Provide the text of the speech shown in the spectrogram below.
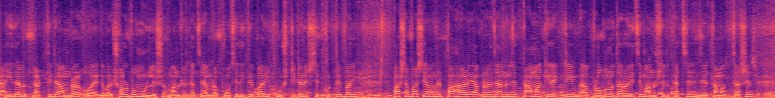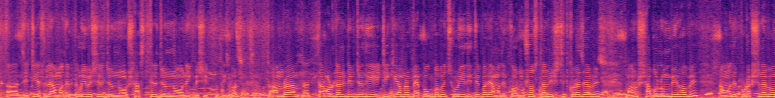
চাহিদার ঘাটতিটা আমরা ও একেবারে স্বল্প মূল্যে মানুষের কাছে আমরা পৌঁছে দিতে পারি, পুষ্টিটা নিশ্চিত করতে পারি। পাশাপাশি আমাদের পাহাড়ে আপনারা জানেন যে তামাকের একটি প্রবণতা রয়েছে মানুষের কাছে, যে তামাক চাষের যেটি আসলে আমাদের পরিবেশের জন্য স্বাস্থ্যের জন্য অনেক বেশি ক্ষতিকর। তো আমরা তার অল্টারনেটিভ যদি এটিকে আমরা ব্যাপকভাবে ছড়িয়ে দিতে পারি, আমাদের কর্মসংস্থান নিশ্চিত করা যাবে, মানুষ স্বাবলম্বী হবে, আমাদের প্রোডাকশন এবং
